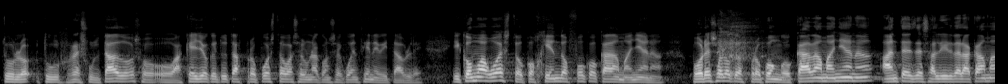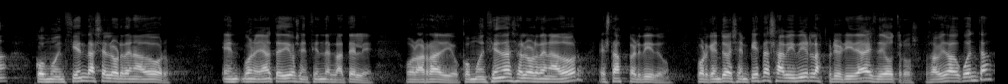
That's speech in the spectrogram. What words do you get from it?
tus resultados o, aquello que tú te has propuesto va a ser una consecuencia inevitable. ¿Y cómo hago esto? Cogiendo foco cada mañana. Por eso lo que os propongo, cada mañana, antes de salir de la cama, como enciendas el ordenador, bueno, ya te digo si enciendes la tele o la radio, como enciendas el ordenador, estás perdido. Porque entonces empiezas a vivir las prioridades de otros. ¿Os habéis dado cuenta?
